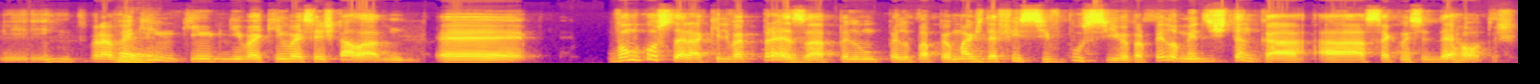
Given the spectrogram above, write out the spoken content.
E para ver é. quem, quem, vai, quem vai ser escalado. É, vamos considerar que ele vai prezar pelo, pelo papel mais defensivo possível, para pelo menos estancar a sequência de derrotas.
